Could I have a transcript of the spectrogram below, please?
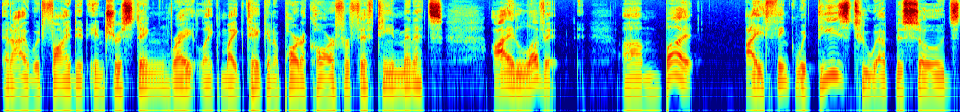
and I would find it interesting, right? Like Mike taking apart a car for 15 minutes. I love it. Um, but I think with these two episodes,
